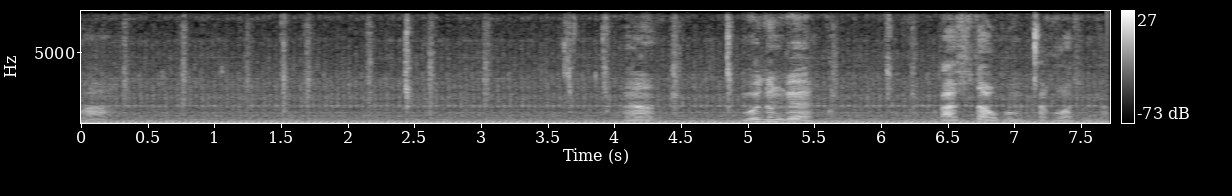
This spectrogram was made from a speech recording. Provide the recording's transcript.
와. 그냥 모든 게 맛있다고 보면 될 것 같습니다.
